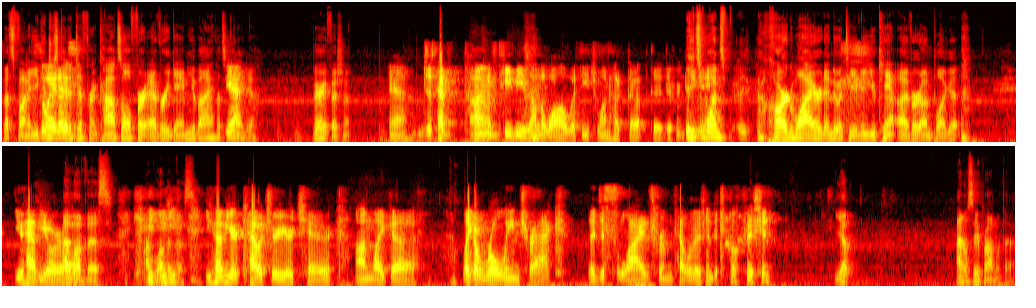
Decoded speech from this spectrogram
That's funny. You the could just get a different console for every game you buy. That's a Yeah. good idea. very efficient. Yeah, just have a ton Um, of TVs on the wall with each one hooked up to a different TV. Each one's hardwired into a TV. You can't ever unplug it. you have your. I uh, love this. I'm loving this. You have your couch or your chair on like a like a rolling track that just slides from television to television. Yep. I don't see a problem with that.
